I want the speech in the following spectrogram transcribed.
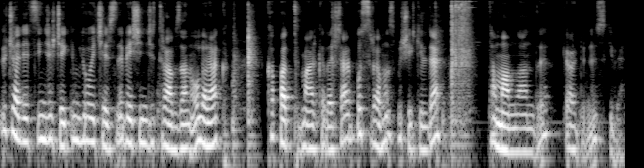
3 adet zincir çektim. Yuva içerisinde 5. trabzan olarak kapattım arkadaşlar. Bu sıramız bu şekilde tamamlandı. Gördüğünüz gibi.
